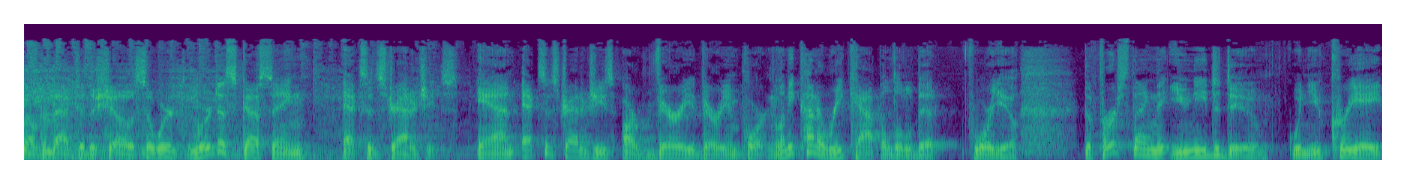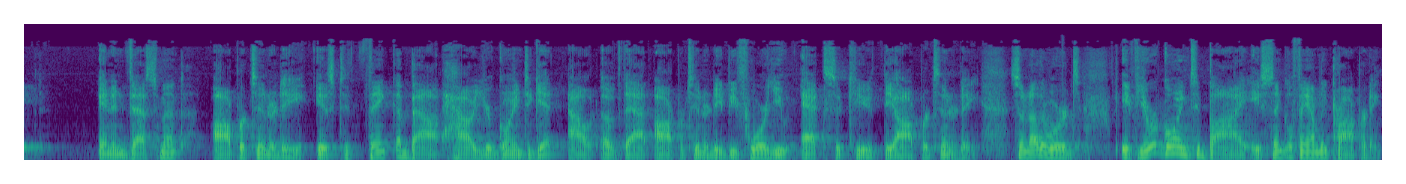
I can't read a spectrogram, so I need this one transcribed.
Welcome back to the show. So we're we're discussing exit strategies. And exit strategies are very very important. Let me kind of recap a little bit for you. The first thing that you need to do when you create an investment opportunity is to think about how you're going to get out of that opportunity before you execute the opportunity. So, in other words, if you're going to buy a single family property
